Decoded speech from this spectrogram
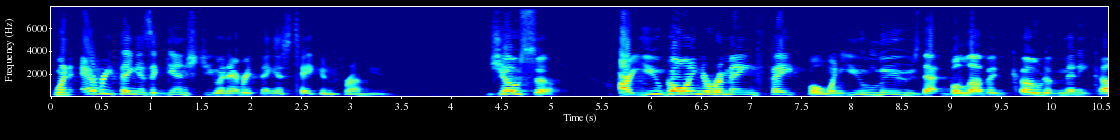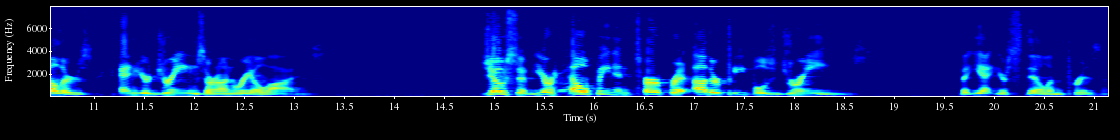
when everything is against you and everything is taken from you? Joseph, are you going to remain faithful when you lose that beloved coat of many colors and your dreams are unrealized? Joseph, you're helping interpret other people's dreams, but yet you're still in prison.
